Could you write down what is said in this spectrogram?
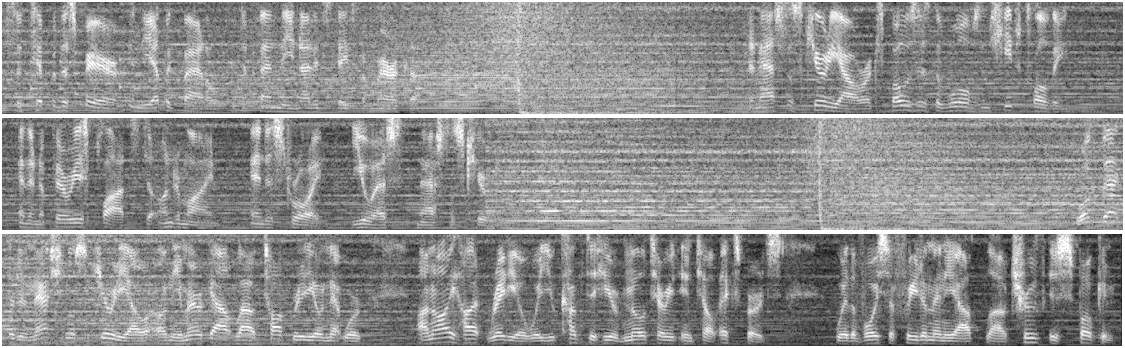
It's the tip of the spear in the epic battle to defend the United States of America. The National Security Hour exposes the wolves in sheep's clothing and their nefarious plots to undermine and destroy U.S. national security. Welcome back to the National Security Hour on the America Out Loud Talk Radio Network on iHeart Radio, where you come to hear military intel experts, where the voice of freedom and the out loud truth is spoken.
